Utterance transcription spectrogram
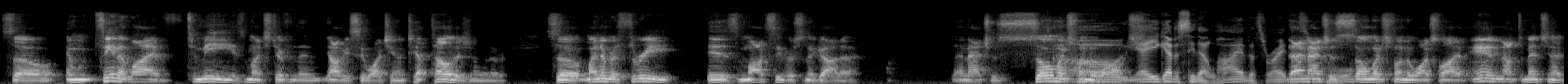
So, and seeing it live to me is much different than obviously watching on te- television or whatever. So, my number three is Moxley versus Nagata. That match was so much fun to Oh, watch. yeah, you got to see that live. That's right. that That's so match was cool. so much fun to watch live. And not to mention, I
